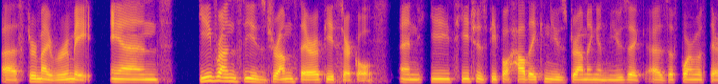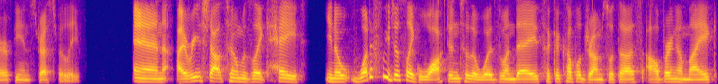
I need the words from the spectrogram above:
uh, through my roommate. And he runs these drum therapy circles and he teaches people how they can use drumming and music as a form of therapy and stress relief. And I reached out to him, was like, hey, you know, what if we just like walked into the woods one day, took a couple drums with us, I'll bring a mic,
